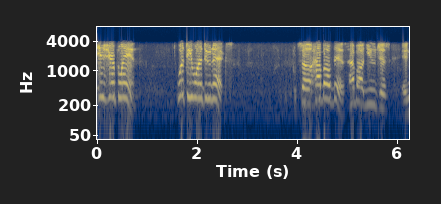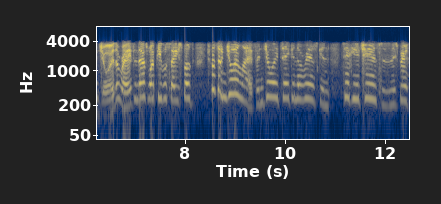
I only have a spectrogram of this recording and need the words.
is your plan? What do you want to do next? So how about this? How about you just enjoy the race, and that's why people say you're supposed you're supposed to enjoy life, enjoy taking the risk and taking your chances and experience.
